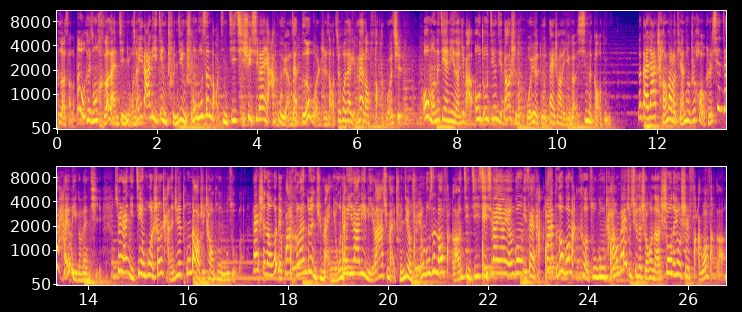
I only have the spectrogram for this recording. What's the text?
嘚瑟了，那我可以从荷兰进牛奶，从意大利进纯净水，从卢森堡进机器，去西班牙雇员工，在德国制造，最后再给卖到法国去。欧盟的建立呢，就把欧洲经济当时的活跃度带上了一个新的高度。那大家尝到了甜头之后，可是现在还有一个问题，虽然你进货生产的这些通道是畅通无阻了，但是呢，我得花荷兰盾去买牛奶，用意大利里拉去买纯净水，用卢森堡法郎进机器，西班牙员工比塞塔，花德国马克租工厂，然后卖出去的时候呢，收的又是法国法郎，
